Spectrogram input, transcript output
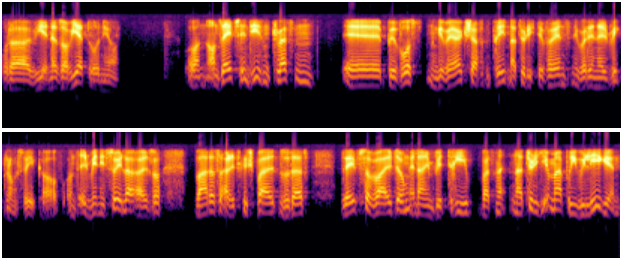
oder wie in der Sowjetunion. Und, und selbst in diesen klassenbewussten Gewerkschaften treten natürlich Differenzen über den Entwicklungsweg auf. Und in Venezuela also war das alles gespalten, sodass Selbstverwaltung in einem Betrieb, was na natürlich immer Privilegien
